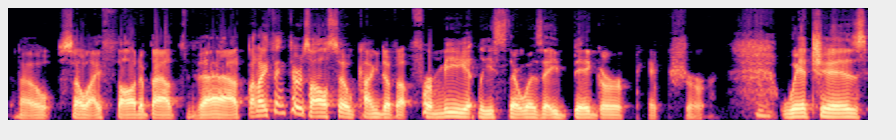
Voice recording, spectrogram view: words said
you know, so I thought about that. But I think there's also kind of a, for me at least, there was a bigger picture, mm-hmm. which is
